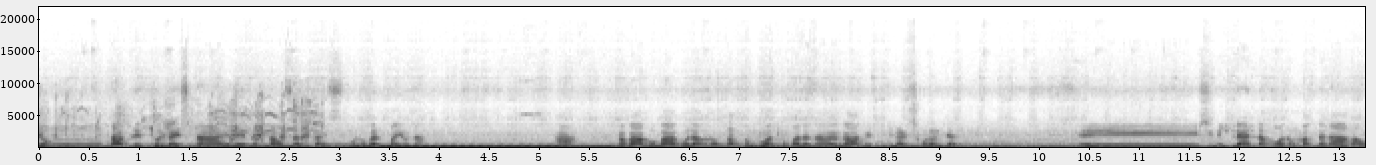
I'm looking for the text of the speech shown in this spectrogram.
Yung tablet ko guys na 11,000 guys, hulugan pa yun ha. Ha? Kabago-bago lang no, tatlong buwan ko pala nagagamit, pinarge ko lang dyan. Eh, sinimplahan lang ako nung magnanakaw.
